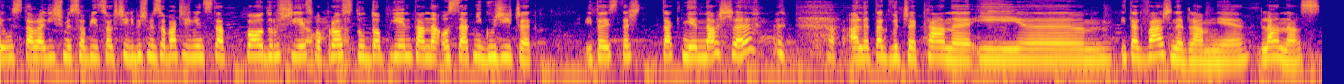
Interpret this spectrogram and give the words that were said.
i ustalaliśmy sobie, co chcielibyśmy zobaczyć, więc ta podróż jest po prostu dopięta na ostatni guziczek. I to jest też tak nie nasze, ale tak wyczekane i, i tak ważne dla mnie, dla nas.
